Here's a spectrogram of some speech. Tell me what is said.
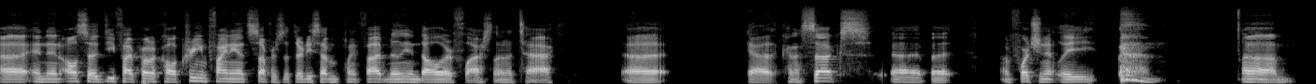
Uh, and then also DeFi protocol Cream Finance suffers a $37.5 million flash loan attack. Uh, yeah, kind of sucks. Uh, but unfortunately, um,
